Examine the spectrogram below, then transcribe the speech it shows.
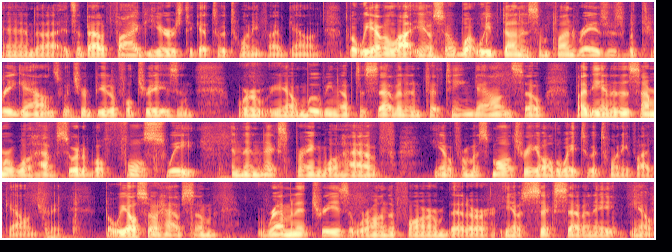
And uh, it's about five years to get to a 25 gallon. But we have a lot, you know, so what we've done is some fundraisers with three gallons, which are beautiful trees. And we're, you know, moving up to seven and 15 gallons. So by the end of the summer, we'll have sort of a full suite. And then next spring, we'll have, you know, from a small tree all the way to a 25 gallon tree. But we also have some remnant trees that were on the farm that are you know six, seven, eight you know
